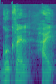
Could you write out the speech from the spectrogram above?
God kveld. Hei.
